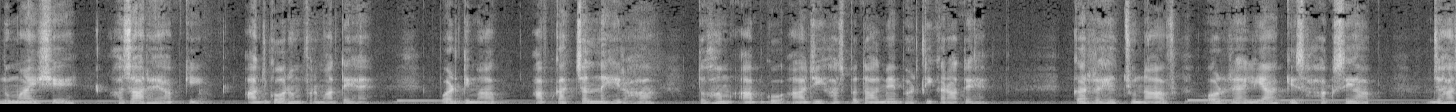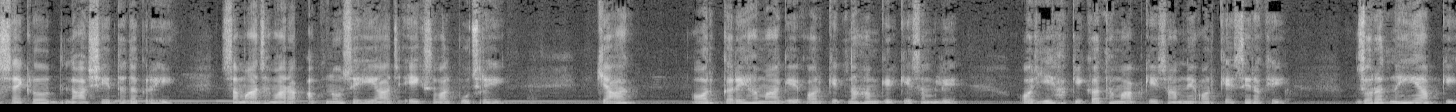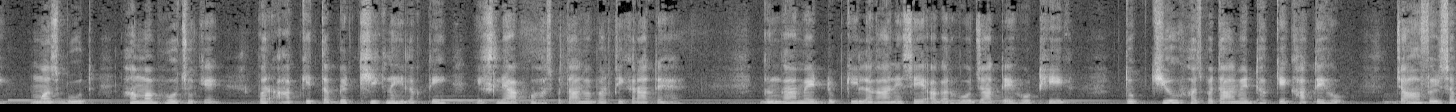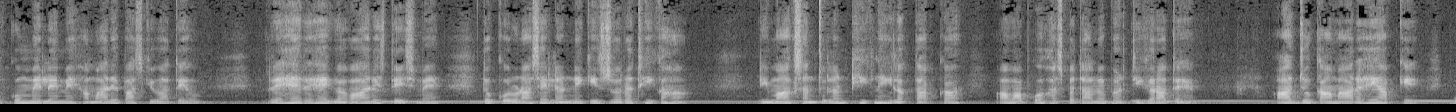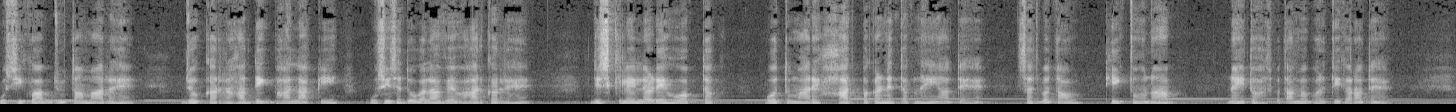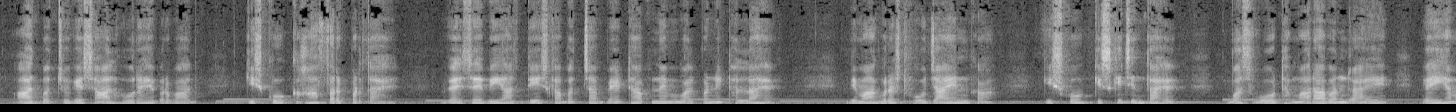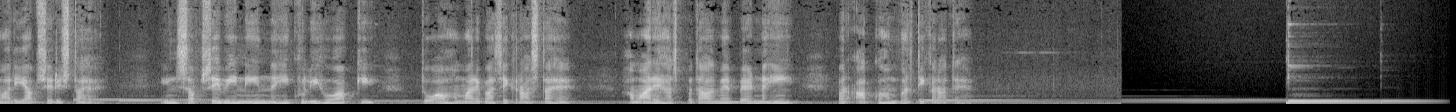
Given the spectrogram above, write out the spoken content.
नुमाइशें हज़ार है आपकी। आज गौर हम फरमाते हैं, पर दिमाग आपका चल नहीं रहा तो हम आपको आज ही हस्पताल में भर्ती कराते हैं। कर रहे चुनाव और रैलियाँ किस हक से आप? जहाँ सैकड़ों लाशें धधक रही, समाज हमारा अपनों से ही आज एक सवाल पूछ रही, क्या और करें हम आगे और कितना हम गिर के संभले? और ये हकीकत हम आपके सामने और कैसे रखें? ज़रूरत नहीं है आपकी। मज़बूत हम अब हो चुके, पर आपकी तबीयत ठीक नहीं लगती, इसलिए आपको अस्पताल में भर्ती कराते हैं। गंगा में डुबकी लगाने से अगर हो जाते हो ठीक तो क्यों अस्पताल में धक्के खाते हो? जाओ फिर सब कुंभ मेले में, हमारे पास क्यों आते हो? रह, रहे, गवार इस देश में तो कोरोना से लड़ने की ज़रूरत ही कहाँ? दिमाग संतुलन ठीक नहीं लगता आपका, अब आपको अस्पताल में भर्ती कराते हैं। आज जो काम आ रहे आपके, उसी को आप जूता मार रहे जो कर रहा देखभाल आपकी, उसी से दोगला व्यवहार कर रहे जिसके लिए लड़े हो अब तक, वो तुम्हारे हाथ पकड़ने तक नहीं आते हैं। सच बताओ, ठीक तो हो ना आप? नहीं तो अस्पताल में भर्ती कराते हैं। आज बच्चों के साल हो रहे बर्बाद। किसको, कहाँ फ़र्क पड़ता है? वैसे भी आज देश का बच्चा बैठा अपने मोबाइल पर निठल्ला है। दिमाग भ्रष्ट हो जाए इनका। किसको, किसकी चिंता है? बस वोट हमारा बन जाए, यही हमारी आपसे रिश्ता है। इन सबसे भी नींद नहीं खुली हो आपकी तो आओ हमारे पास एक रास्ता है। हमारे अस्पताल में बेड नहीं, पर आपको हम भर्ती कराते हैं।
